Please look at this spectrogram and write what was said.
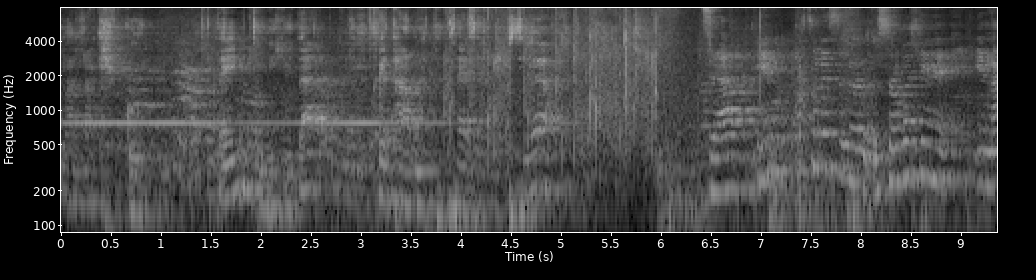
байгаа гэхгүй. Энэ юм хэлээ да. Тэгэхээр та нарт сайн хүсье. За энэ процесс сургуулийн энэ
